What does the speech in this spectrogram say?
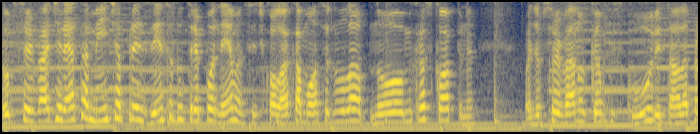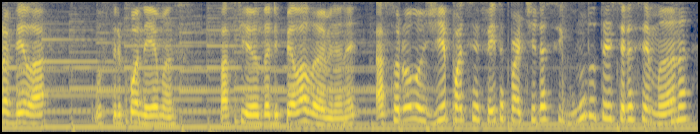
observar diretamente a presença do treponema se a gente coloca a amostra no, no microscópio, né? Pode observar no campo escuro e tal, dá pra ver lá os treponemas passeando ali pela lâmina, né? A sorologia pode ser feita a partir da segunda ou terceira semana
